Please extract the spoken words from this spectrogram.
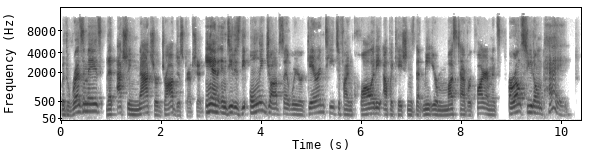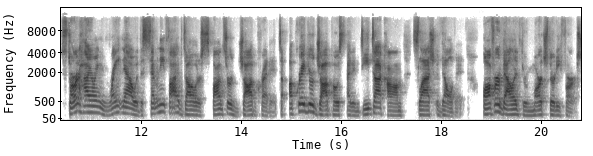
with resumes that actually match your job description. And Indeed is the only job site where you're guaranteed to find quality applications that meet your must have requirements, or else you don't pay. Start hiring right now with a $75 sponsored job credit to upgrade your job post at indeed.com slash velvet. Offer valid through March 31st.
